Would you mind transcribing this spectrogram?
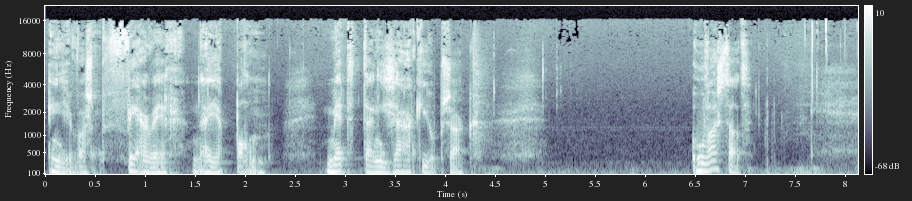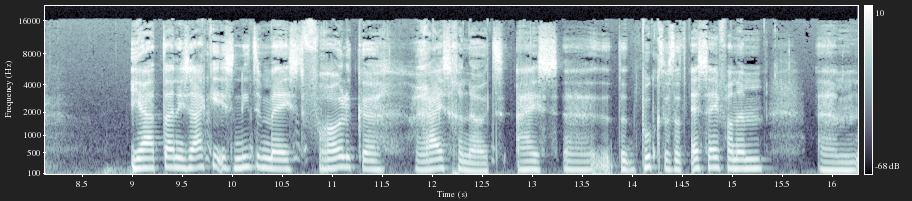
En je was ver weg naar Japan met Tanizaki op zak. Hoe was dat? Ja, Tanizaki is niet de meest vrolijke reisgenoot. Hij is, uh, dat boek, dat, dat essay van hem... Um,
